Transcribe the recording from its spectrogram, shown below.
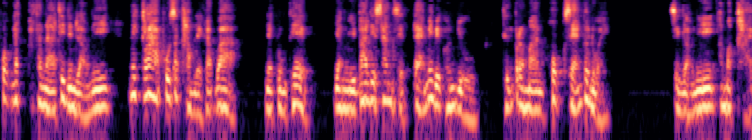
พวกนักพัฒนาที่ดินเหล่านี้ไม่กล้าพูดสักคำเลยครับว่า ในกรุงเทพยังมีบ้านที่สร้างเสร็จแต่ไม่มีคนอยู่ถึงประมาณ6 0แสนกว่าหน่วย สิ่งเหล่านี้เอามาขาย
